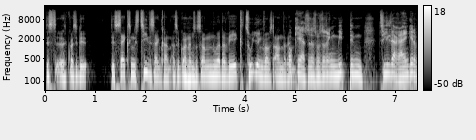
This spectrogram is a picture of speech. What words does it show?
das, äh, quasi die, das Sexing das Ziel sein kann. Also gar Mhm. nicht sozusagen nur der Weg zu irgendwas anderem. Okay, also dass man sozusagen mit dem Ziel da reingeht.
